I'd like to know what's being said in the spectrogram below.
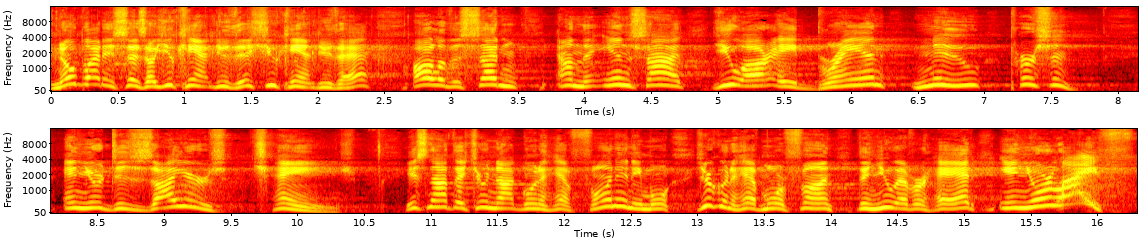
Nobody says, oh, you can't do this, you can't do that. All of a sudden, on the inside, you are a brand new person and your desires change. It's not that you're not going to have fun anymore. You're going to have more fun than you ever had in your life.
